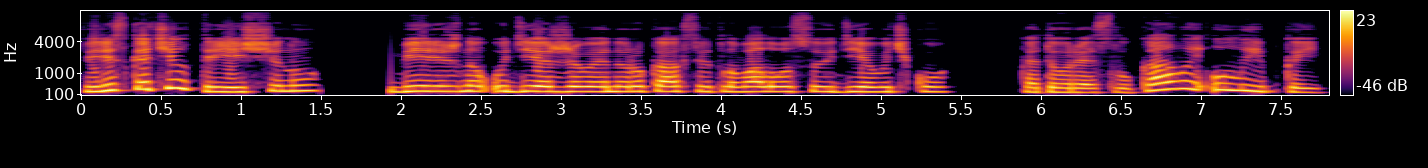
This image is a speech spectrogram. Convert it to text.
перескочил трещину, бережно удерживая на руках светловолосую девочку, которая с лукавой улыбкой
